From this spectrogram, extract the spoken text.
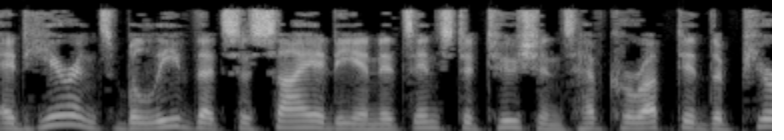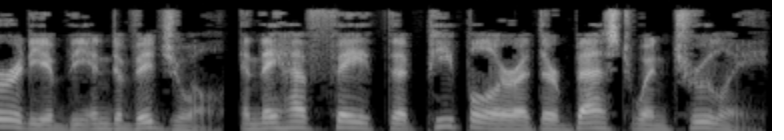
Adherents believe that society and its institutions have corrupted the purity of the individual, and they have faith that people are at their best when truly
